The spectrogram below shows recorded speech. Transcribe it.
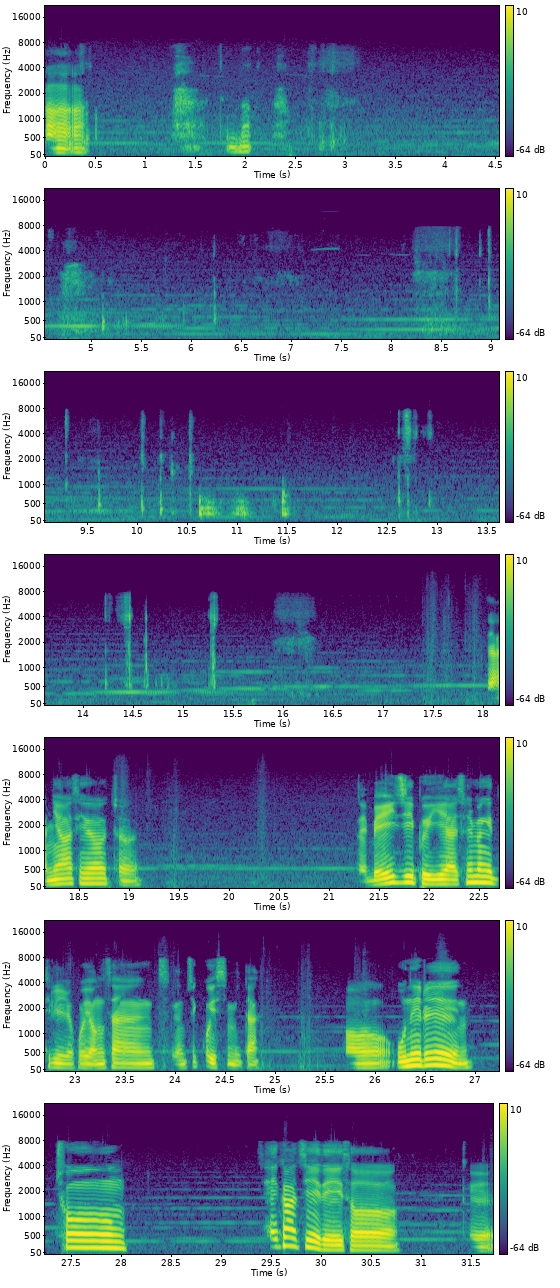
아, 아. 됐나? 네, 안녕하세요. 저 네, 메이지 VR 설명해 드리려고 영상 지금 찍고 있습니다. 어, 오늘은 총 세 가지에 대해서 그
